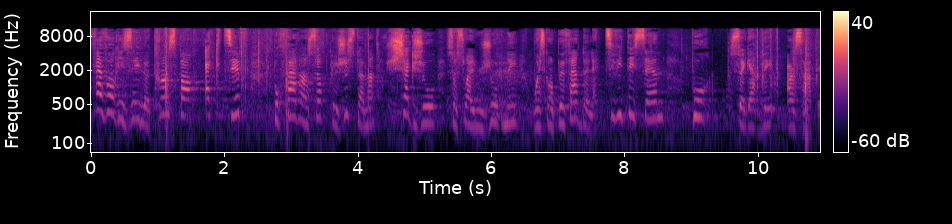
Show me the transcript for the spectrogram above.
favoriser le transport actif pour faire en sorte que justement chaque jour ce soit une journée où est-ce qu'on peut faire de l'activité saine pour se garder en santé.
